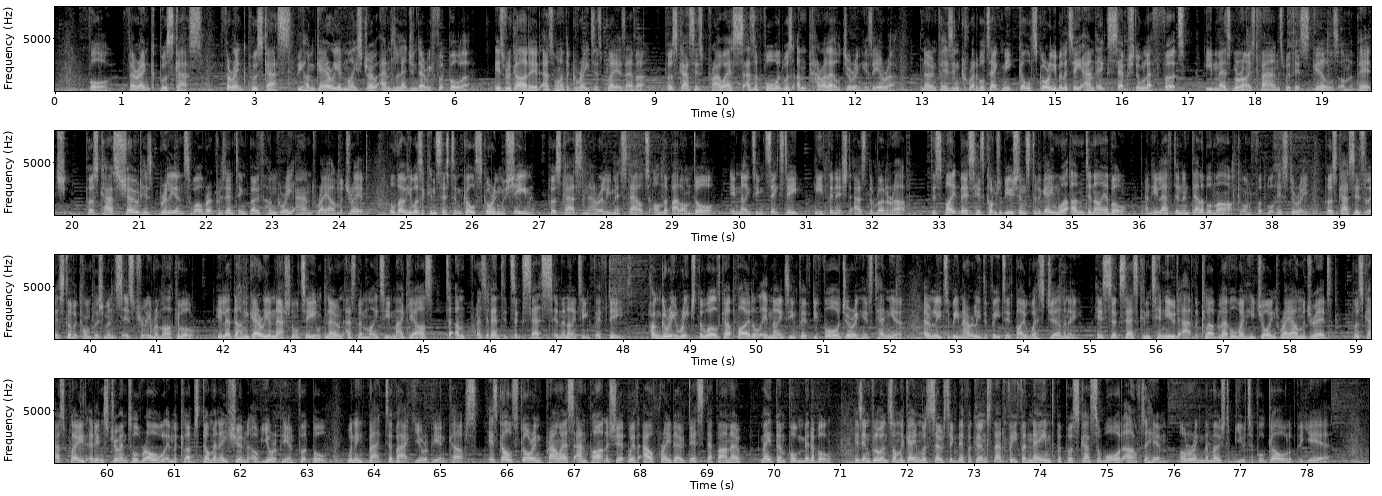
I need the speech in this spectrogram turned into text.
4. Ferenc Puskas Ferenc Puskas, the Hungarian maestro and legendary footballer, is regarded as one of the greatest players ever. Puskas' prowess as a forward was unparalleled during his era. Known for his incredible technique, goal-scoring ability and exceptional left foot, he mesmerized fans with his skills on the pitch. Puskas showed his brilliance while representing both Hungary and Real Madrid. Although he was a consistent goal-scoring machine, Puskas narrowly missed out on the Ballon d'Or. In 1960, he finished as the runner-up. Despite this, his contributions to the game were undeniable, and he left an indelible mark on football history. Puskas's list of accomplishments is truly remarkable. He led the Hungarian national team, known as the Mighty Magyars, to unprecedented success in the 1950s. Hungary reached the World Cup final in 1954 during his tenure, only to be narrowly defeated by West Germany. His success continued at the club level when he joined Real Madrid. Puskas played an instrumental role in the club's domination of European football, winning back-to-back -back European Cups. His goal-scoring prowess and partnership with Alfredo Di Stefano made them formidable. His influence on the game was so significant that FIFA named the Puskas Award after him, honouring the most beautiful goal of the year.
